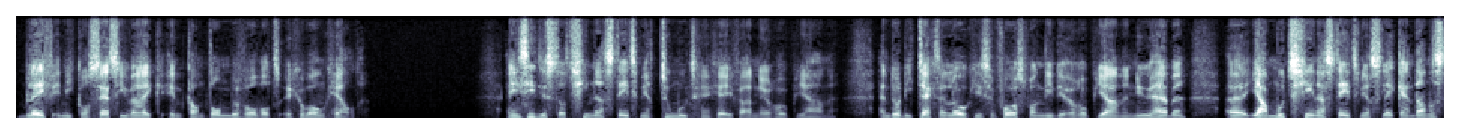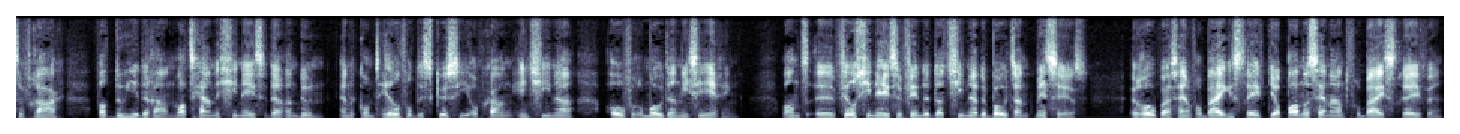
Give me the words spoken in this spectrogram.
bleef in die concessiewijk in Canton bijvoorbeeld gewoon gelden. En je ziet dus dat China steeds meer toe moet gaan geven aan de Europeanen. En door die technologische voorsprong die de Europeanen nu hebben, uh, ja, moet China steeds meer slikken. En dan is de vraag, wat doe je eraan? Wat gaan de Chinezen daaraan doen? En er komt heel veel discussie op gang in China over modernisering. Want uh, veel Chinezen vinden dat China de boot aan het missen is. Europa is hen voorbijgestreefd, Japanners zijn aan het voorbijstreven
